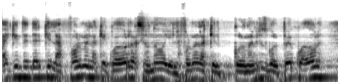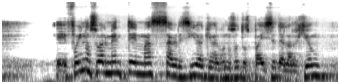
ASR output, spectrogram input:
hay que entender que la forma en la que Ecuador reaccionó y la forma en la que el coronavirus golpeó a Ecuador eh, fue inusualmente más agresiva que en algunos otros países de la región.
